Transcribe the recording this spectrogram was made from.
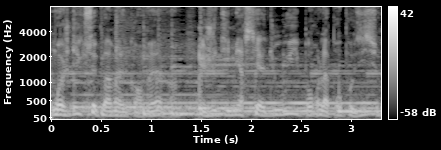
Moi je dis que c'est pas mal quand même, hein, et je dis merci à Dewey pour la proposition.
